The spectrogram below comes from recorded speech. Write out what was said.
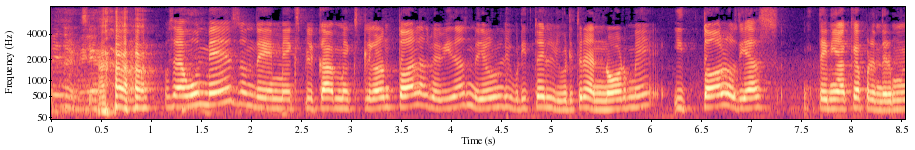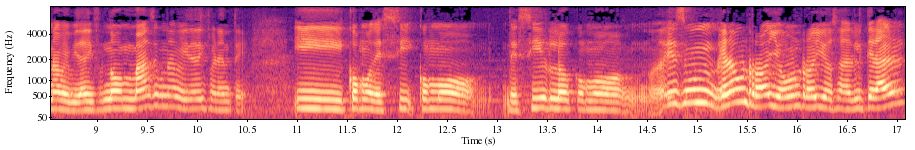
Mira, sí. mira. O sea, un mes donde me, explica, me explicaron todas las bebidas, me dieron un librito, el librito era enorme y todos los días tenía que aprenderme una bebida diferente, no, más de una bebida diferente. Y cómo, deci cómo decirlo, cómo... Es un, era un rollo, un rollo, o sea, literal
